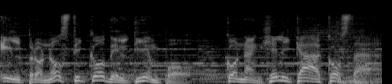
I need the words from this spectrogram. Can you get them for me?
El pronóstico del tiempo con Angélica Acosta.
